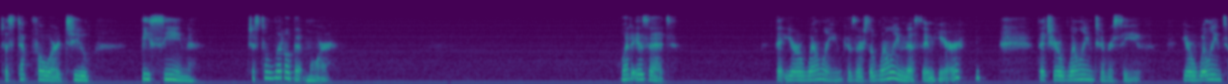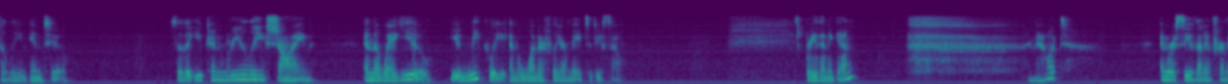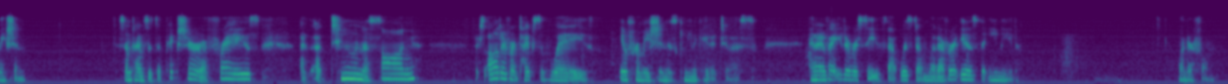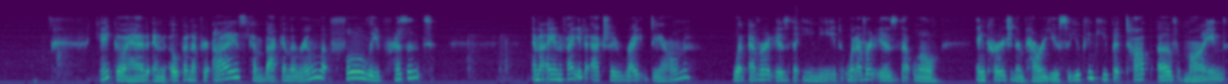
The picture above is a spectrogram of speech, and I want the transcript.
To step forward, to be seen just a little bit more. What is it that you're willing, because there's a willingness in here, that you're willing to receive, you're willing to lean into, so that you can really shine in the way you uniquely and wonderfully are made to do so. Breathe in again. And out. And receive that information. Sometimes it's a picture, a phrase, a, a tune, a song. There's all different types of ways information is communicated to us. And I invite you to receive that wisdom, whatever it is that you need. Wonderful. Okay, go ahead and open up your eyes, come back in the room fully present. And I invite you to actually write down whatever it is that you need, whatever it is that will encourage and empower you so you can keep it top of mind.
